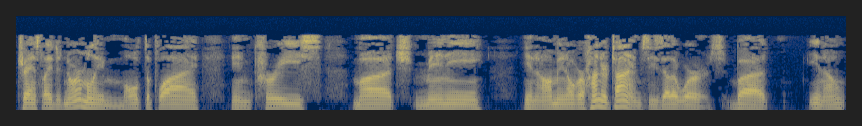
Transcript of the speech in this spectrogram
translated normally multiply, increase, much, many, you know, I mean over a hundred times these other words, but, you know,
